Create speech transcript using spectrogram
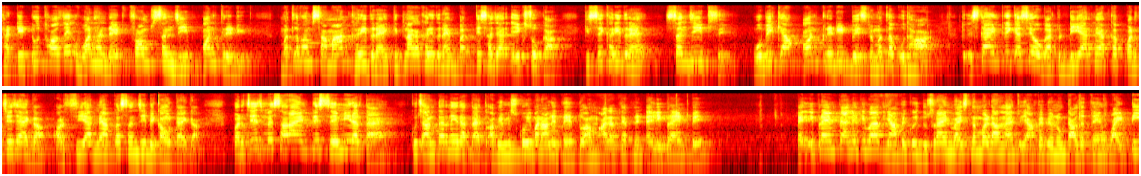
thirty two thousand one hundred from Sanjeev on credit मतलब हम सामान खरीद रहे हैं, कितना का खरीद रहे हैं? बत्तीस हज़ार एक सौ का। किससे खरीद रहे हैं? संजीव से। वो भी क्या ऑन क्रेडिट बेस पे मतलब उधार। तो इसका एंट्री कैसे होगा? तो डी आर में आपका परचेज आएगा और सी आर में आपका संजीव अकाउंट आएगा। परचेज में सारा एंट्री सेम ही रहता है, कुछ अंतर नहीं रहता है। तो अभी हम इसको भी बना लेते हैं। तो हम आ जाते हैं अपने टेली प्राइम पे। टेली प्राइम पे आने के बाद यहाँ पे कोई दूसरा इन्वाइस नंबर डालना है तो यहाँ पे भी हम लोग डाल देते हैं Y T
